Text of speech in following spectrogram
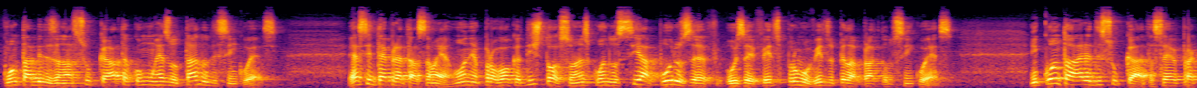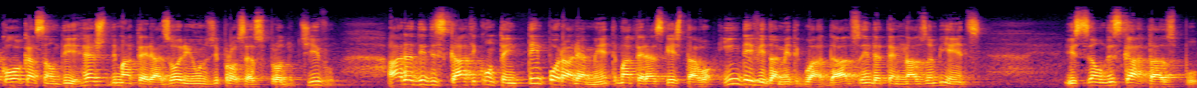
contabilizando a sucata como um resultado de 5S. Essa interpretação errônea provoca distorções quando se apura os efeitos promovidos pela prática do 5S. Enquanto a área de sucata serve para a colocação de restos de materiais oriundos de processo produtivo, a área de descarte contém temporariamente materiais que estavam indevidamente guardados em determinados ambientes e são descartados por,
